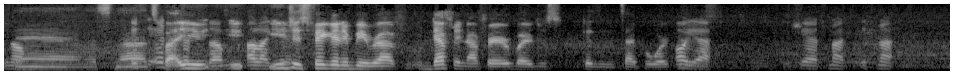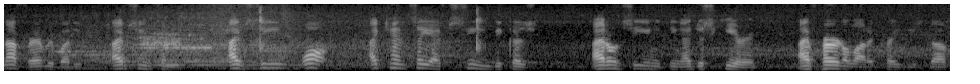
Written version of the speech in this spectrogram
you know, Man, that's nuts. it's but you, stuff. you, I like you it. just figured it'd be rough. Definitely not for everybody, just because of the type of work. Oh yeah, is. yeah. It's not. It's not. Not for everybody. I've seen some. I've seen. Well, I can't say I've seen because I don't see anything. I just hear it. I've heard a lot of crazy stuff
